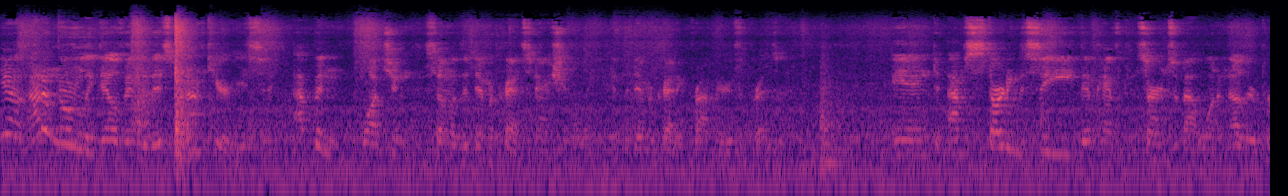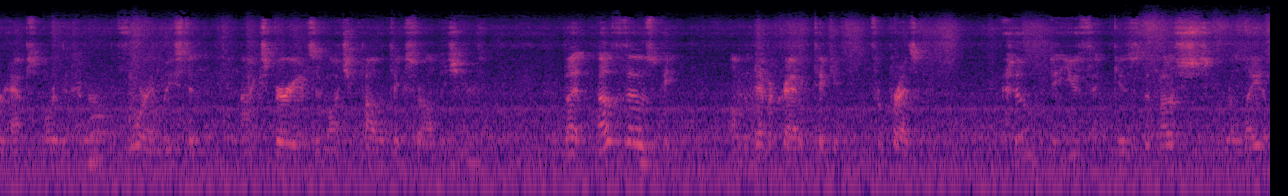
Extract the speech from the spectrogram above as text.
You know, I don't normally delve into this, but I'm curious. I've been watching some of the Democrats nationally in the Democratic primary for president. And I'm starting to see them have concerns about one another, perhaps more than ever before, at least in, in my experience in watching politics for all these years. But of those people on the Democratic ticket for president, who do you think is the most relatable,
